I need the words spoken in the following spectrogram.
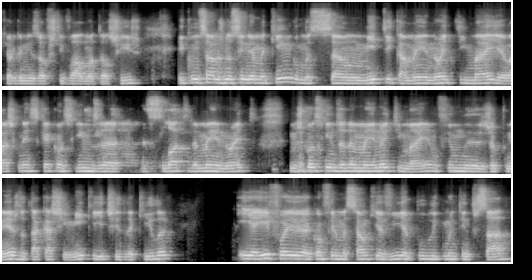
que organiza o Festival Motel X, e começámos no Cinema King, uma sessão mítica à meia-noite e meia, eu acho que nem sequer conseguimos a, a slot da meia-noite, mas conseguimos a da meia-noite e meia, um filme japonês do Takashi Miki, Ichi the Killer, e aí foi a confirmação que havia público muito interessado,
